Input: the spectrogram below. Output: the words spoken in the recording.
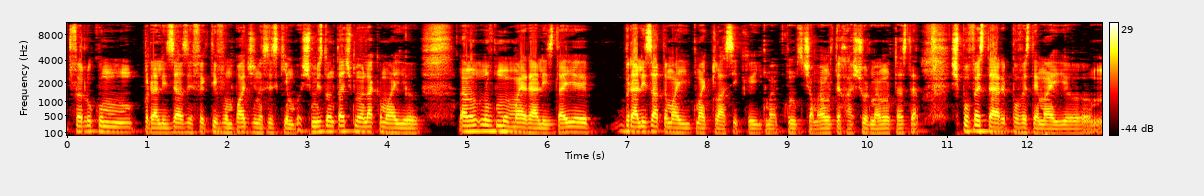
felul cum realizează efectiv în pagină se schimbă. Și Miss Don't Touch Me o leacă mai, uh, nu, nu mai realist, dar e realizată mai, mai clasic, e mai, cum ziceam, mai multe hașuri, mai multe astea. Și povestea, are, povestea mai... Uh,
